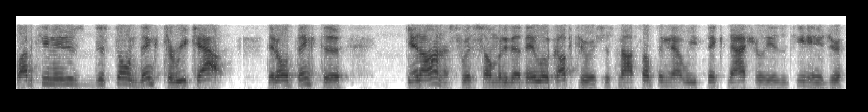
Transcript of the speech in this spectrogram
a lot of teenagers just don't think to reach out. They don't think to get honest with somebody that they look up to. It's just not something that we think naturally as a teenager.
